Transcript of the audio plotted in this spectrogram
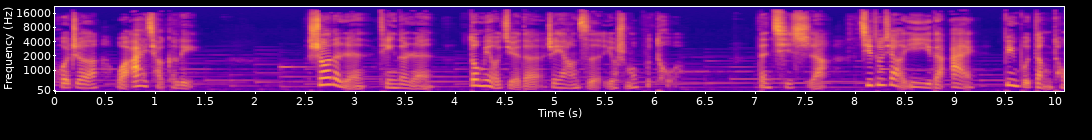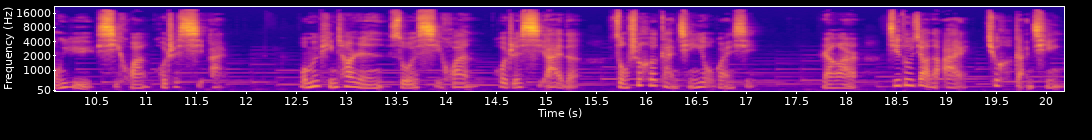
或者“我爱巧克力”。说的人、听的人都没有觉得这样子有什么不妥。但其实啊，基督教意义的爱并不等同于喜欢或者喜爱。我们平常人所喜欢或者喜爱的，总是和感情有关系。然而，基督教的爱却和感情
